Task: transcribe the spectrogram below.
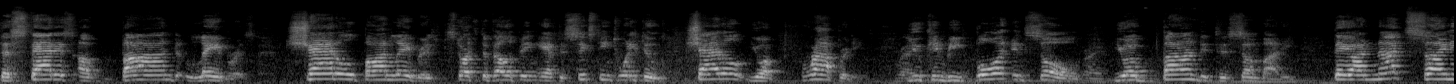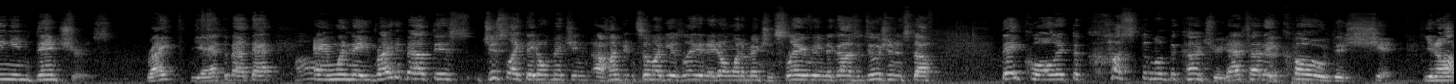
the status of bond laborers. Chattel bond laborers starts developing after 1622. Chattel, your property. Right. You can be bought and sold. Right. You're bonded to somebody. They are not signing indentures, right? You asked about that. Oh. And when they write about this, just like they don't mention a hundred and some odd years later, they don't want to mention slavery in the Constitution and stuff. They call it the custom of the country. That's how they code this shit. You know,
